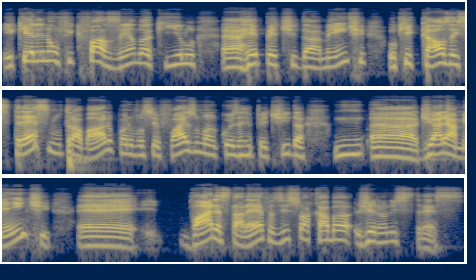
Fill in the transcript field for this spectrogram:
E que ele não fique fazendo aquilo é, repetidamente, o que causa estresse no trabalho. Quando você faz uma coisa repetida uh, diariamente, é, várias tarefas, isso acaba gerando estresse.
